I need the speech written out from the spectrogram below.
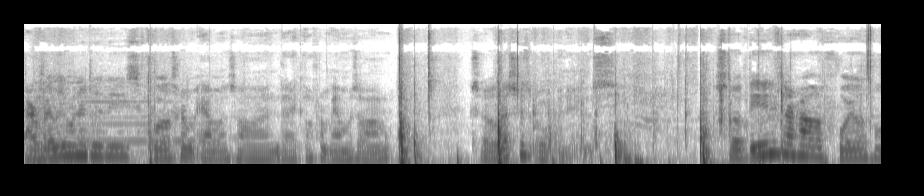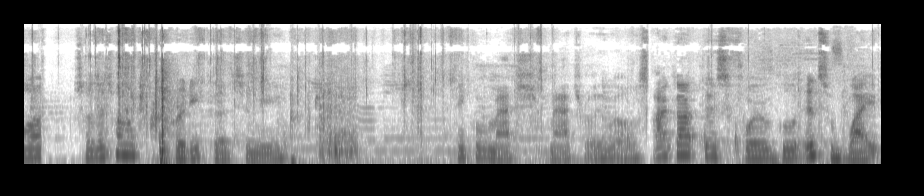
I really want to do these foils from Amazon that I got from Amazon. So let's just open it and see. So these are how the foils look. So this one looks pretty good to me think will match match really well. I got this foil glue. It's white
